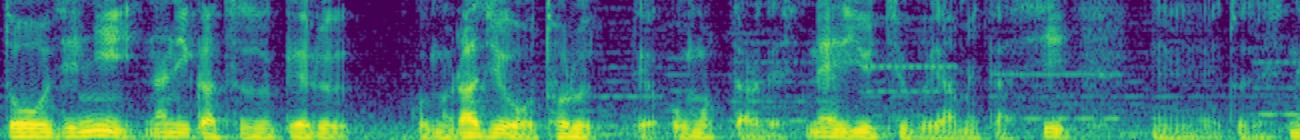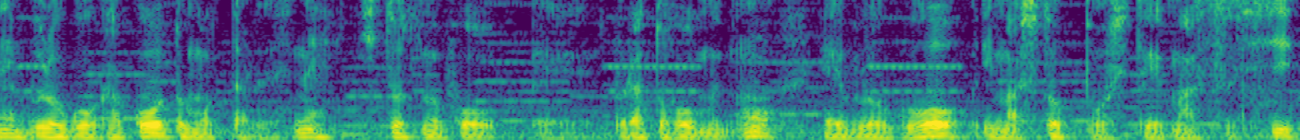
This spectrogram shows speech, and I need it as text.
同時に何か続けるこのラジオを撮るって思ったらですね YouTube やめたし、えーとですね、ブログを書こうと思ったらですね一つのフォー、えー、プラットフォームの、えー、ブログを今ストップをしてますし、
